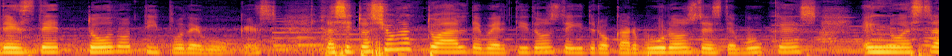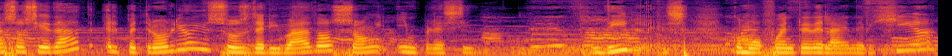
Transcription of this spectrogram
desde todo tipo de buques. La situación actual de vertidos de hidrocarburos desde buques en nuestra sociedad, el petróleo y sus derivados son imprescindibles como fuente de la energía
